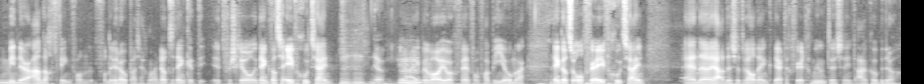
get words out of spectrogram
minder aandacht ving van, van Europa, zeg maar. Dat is denk ik het, het verschil. Ik denk dat ze even goed zijn. Mhm, ja. Ja, Mhm. ik ben wel heel erg fan van Fabinho, maar ik denk dat ze ongeveer even goed zijn. En eh, ja, er zit wel denk ik 30, 40 miljoen tussen in het aankoopbedrag.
